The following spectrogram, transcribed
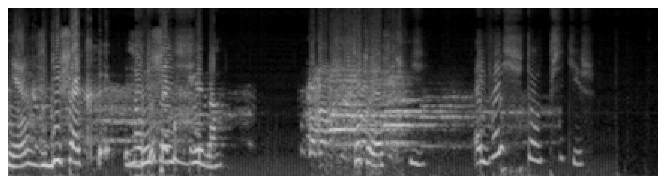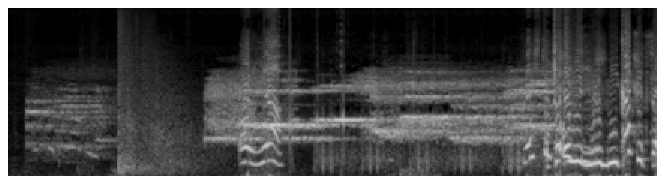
Nie, Zbyszek, No to Zbyszek Fryna. Co to jest? Ej, weź to przycisz. O, ja. Weź to To on jest przycisz. Rybnika, czy co?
